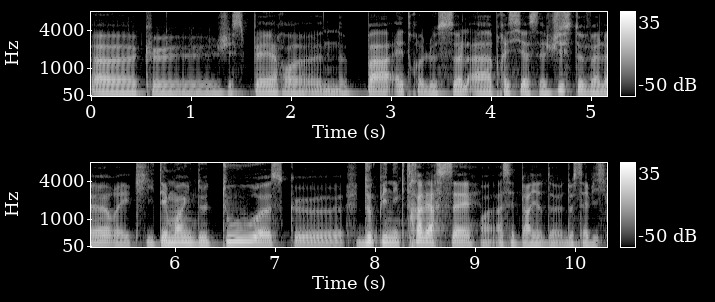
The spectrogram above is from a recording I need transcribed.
que j'espère ne pas être le seul à apprécier à sa juste valeur et qui témoigne de tout ce que Doug Pinnick traversait à cette période de, de sa vie.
